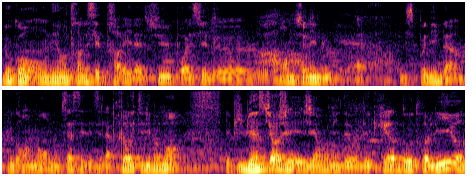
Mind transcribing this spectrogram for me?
Donc on, est en train d'essayer de travailler là-dessus pour essayer de rendre ce livre euh, disponible à un plus grand nombre. Donc ça c'est la priorité du moment. Et puis bien sûr, j'ai envie d'écrire d'autres livres.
